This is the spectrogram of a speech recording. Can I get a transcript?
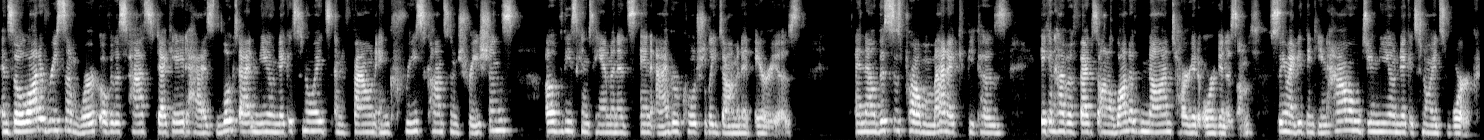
And so a lot of recent work over this past decade has looked at neonicotinoids and found increased concentrations of these contaminants in agriculturally dominant areas. And now this is problematic because it can have effects on a lot of non-target organisms. So you might be thinking, how do neonicotinoids work?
